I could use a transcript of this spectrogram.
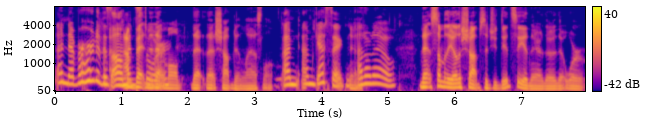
I never heard of this almond bet that store. that mall that that shop didn't last long. I'm I'm guessing. Yeah. I don't know. Now, some of the other shops that you did see in there though that were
